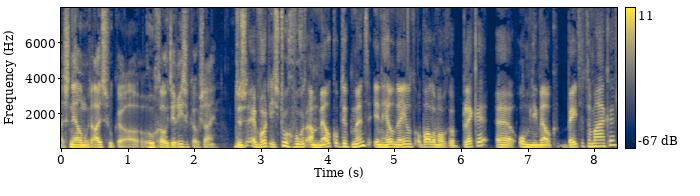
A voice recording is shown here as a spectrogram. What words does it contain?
snel moet uitzoeken hoe groot die risico's zijn. Dus er wordt iets toegevoegd aan melk op dit moment in heel Nederland op alle mogelijke plekken om die melk beter te maken.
